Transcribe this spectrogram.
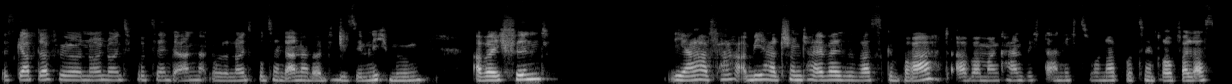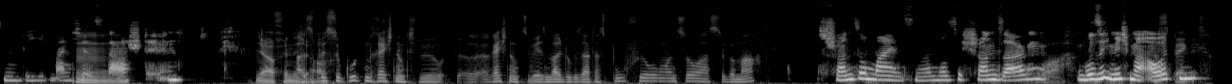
Es gab dafür 99 Prozent der anderen oder 90 Prozent der anderen Leute, die es eben nicht mögen. Aber ich finde, ja, Fachabi hat schon teilweise was gebracht, aber man kann sich da nicht zu 100 Prozent drauf verlassen, wie manche es Hm. darstellen. Ja, finde ich Also auch. bist du gut in Rechnungswö äh, Rechnungswesen, weil du gesagt hast, Buchführung und so hast du gemacht. Ist schon so meins, ne? Muss ich schon sagen. Boah, Muss ich mich mal outen. Respekt.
